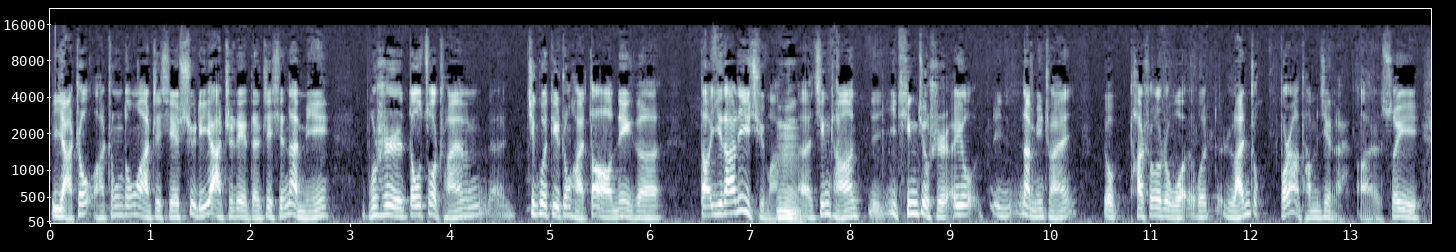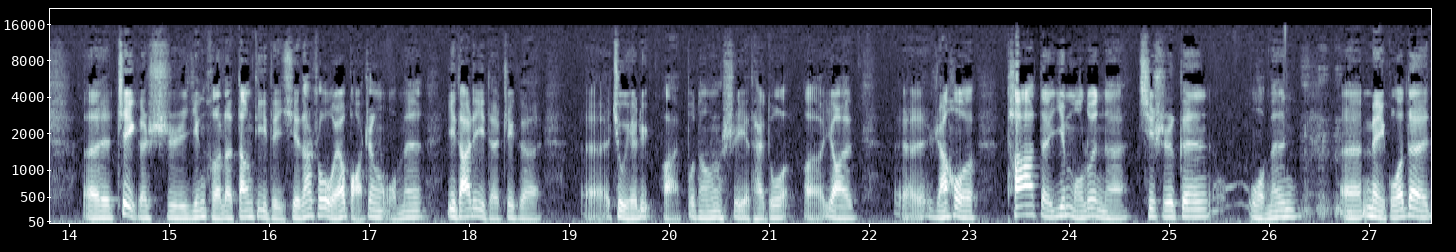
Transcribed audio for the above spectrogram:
亚洲啊、中东啊这些叙利亚之类的这些难民，不是都坐船经过地中海到那个到意大利去嘛？嗯。呃，经常一听就是哎呦，难民船又他说是我我拦住不让他们进来啊，所以。呃，这个是迎合了当地的一些。他说：“我要保证我们意大利的这个呃就业率啊，不能失业太多。呃，要呃，然后他的阴谋论呢，其实跟我们呃美国的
